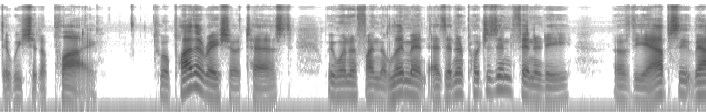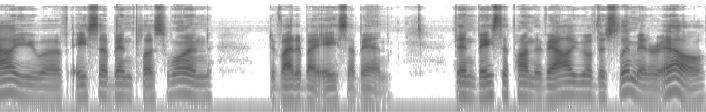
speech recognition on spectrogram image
that we should apply. To apply the ratio test, we want to find the limit as n approaches infinity of the absolute value of a sub n plus 1 divided by a sub n. Then based upon the value of this limit, or L,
